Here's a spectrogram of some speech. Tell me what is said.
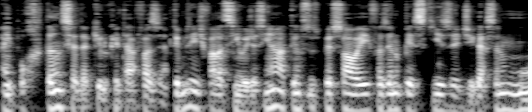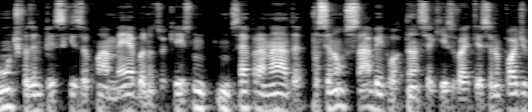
a importância daquilo que ele estava fazendo. Tem muita gente que fala assim hoje assim, ah, tem esse pessoal aí fazendo pesquisa de gastando um monte fazendo pesquisa com ameba, não sei o que, isso não, não serve para nada. Você não sabe a importância que isso vai ter. Você não pode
